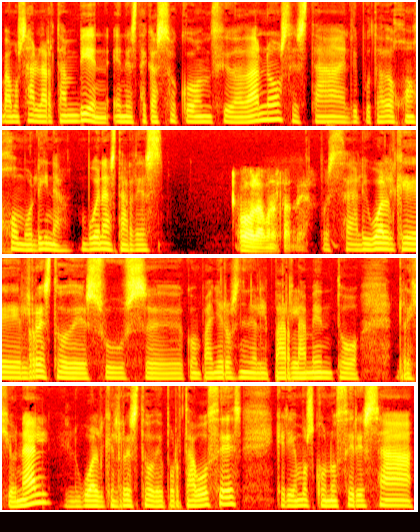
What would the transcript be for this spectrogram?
Vamos a hablar también, en este caso, con Ciudadanos. Está el diputado Juanjo Molina. Buenas tardes. Hola, buenas tardes. Pues al igual que el resto de sus eh, compañeros en el Parlamento regional, igual que el resto de portavoces, queríamos conocer esa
